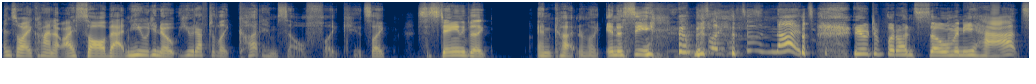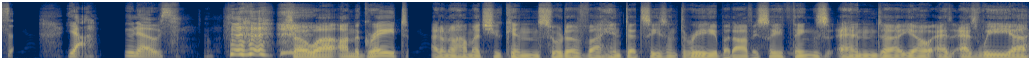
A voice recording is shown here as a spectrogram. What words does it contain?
and so I kind of I saw that, and he would, you know, he would have to like cut himself, like it's like sustain, and be like and cut, and I'm like in a scene. it's like this is nuts. you have to put on so many hats. Yeah, who knows? So uh, on The Great, I don't know how much you can sort of uh, hint at season three, but obviously things end, uh, you know, as, as we, uh,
